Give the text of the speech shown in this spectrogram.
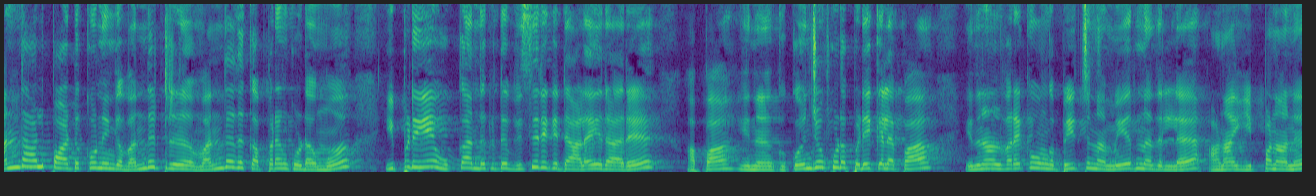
அந்த ஆள் பாட்டுக்கும் நீங்கள் வந்துட்டு வந்ததுக்கப்புறம் கூடவும் இப்படியே உட்காந்துக்கிட்டு விசிறிக்கிட்டு அலையிறாரு. அப்பா எனக்கு கொஞ்சம் கூட பிடிக்கலப்பா. இதனால் வரைக்கும் உங்கள் பேச்சு நான் மீறினதில்லை. ஆனால் இப்போ நான்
